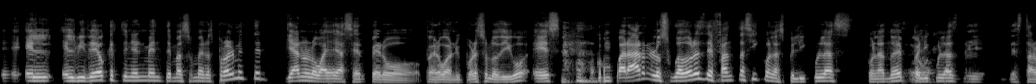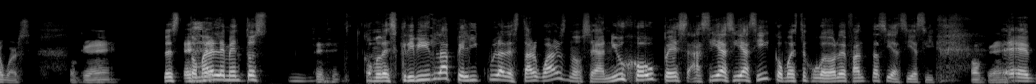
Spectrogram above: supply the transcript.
eh, el, el, video que tenía en mente más o menos, probablemente ya no lo vaya a hacer, pero, pero bueno, y por eso lo digo, es comparar los jugadores de fantasy con las películas, con las nueve películas de, de Star Wars. Ok. Entonces, tomar elementos como describir la película de Star Wars, no o sea, New Hope es así, así, así, como este jugador de fantasy, así, así. Eh,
